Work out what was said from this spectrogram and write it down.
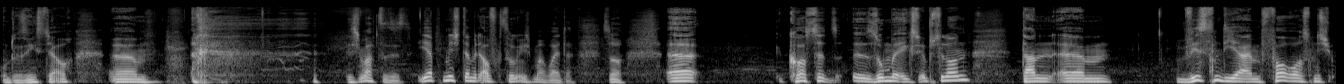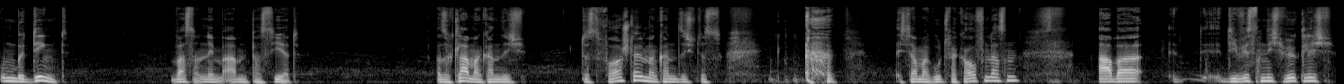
und du singst ja auch, ähm, ich mach das jetzt. Ihr habt mich damit aufgezogen, ich mach weiter. So, äh, kostet äh, Summe XY, dann ähm, wissen die ja im Voraus nicht unbedingt, was an dem Abend passiert. Also klar, man kann sich das vorstellen, man kann sich das, ich sag mal, gut verkaufen lassen, aber die wissen nicht wirklich,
